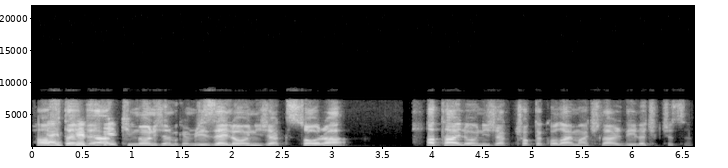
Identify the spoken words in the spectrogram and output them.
Haftaya yani, kimle oynayacağını bakıyorum. Rize ile oynayacak. Sonra Hatay'la oynayacak. Çok da kolay maçlar değil açıkçası.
